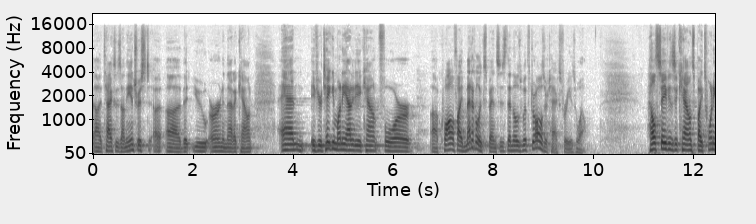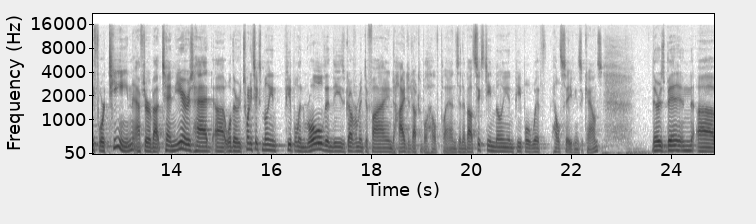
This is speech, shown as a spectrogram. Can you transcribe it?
uh, taxes on the interest uh, uh, that you earn in that account. And if you're taking money out of the account for uh, qualified medical expenses, then those withdrawals are tax-free as well. Health savings accounts by 2014, after about 10 years, had, uh, well, there were 26 million people enrolled in these government defined high deductible health plans and about 16 million people with health savings accounts. There's been uh,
